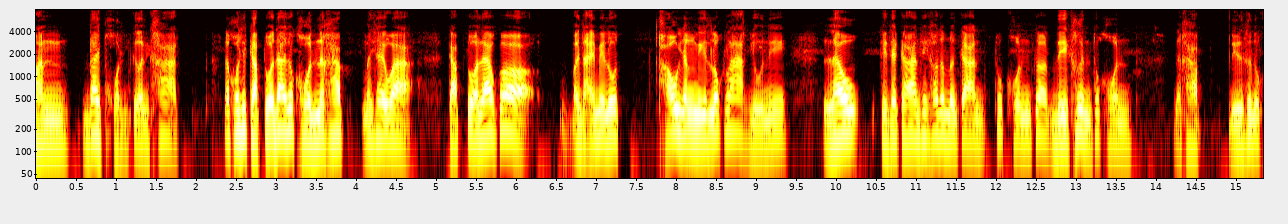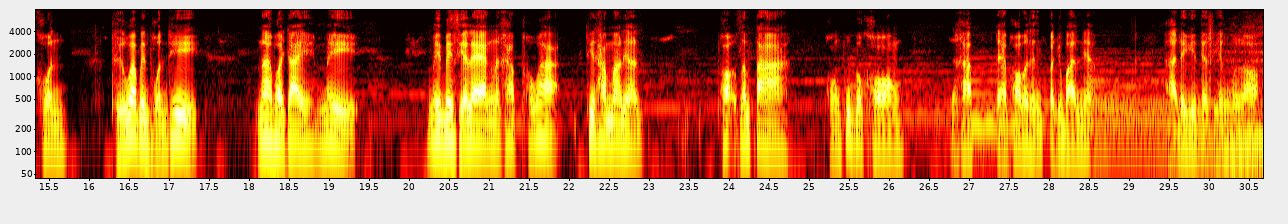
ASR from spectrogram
มันได้ผลเกินคาด แล้วคนที่กลับตัวได้ทุกคนนะครับ ไม่ใช่ว่ากลับตัวแล้วก็ไปไหนไม่รู้เขายังมีลกลากอยู่นี้ แล้วกิจการที่เขาดำเนินการทุกคนก็ดีขึ้นทุกคนนะครับ ดีขึ้นทุกคน ถือว่าเป็นผลที่น่าพอใจไม่ไม่ไม่เสียแรงนะครับ เพราะว่าที่ทำมาเนี่ยเพราะน้ำตาของผู้ปกครองนะครับ แต่พอมาถึงปัจจุบันเนี่ยได้ยินแต่เสียงหัวเราะ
